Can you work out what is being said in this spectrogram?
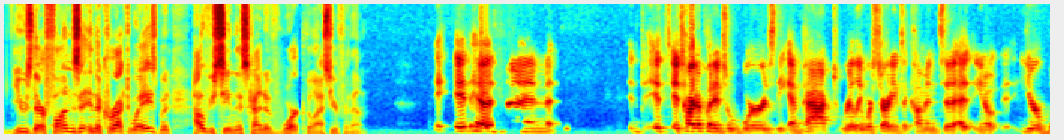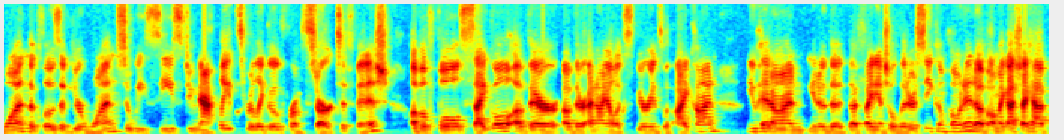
use their funds in the correct ways. But how have you seen this kind of work the last year for them? It has been it's it's hard to put into words the impact. Really we're starting to come into uh, you know year one the close of year one. So we see student athletes really go from start to finish of a full cycle of their of their nil experience with icon you hit on you know the the financial literacy component of oh my gosh i have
